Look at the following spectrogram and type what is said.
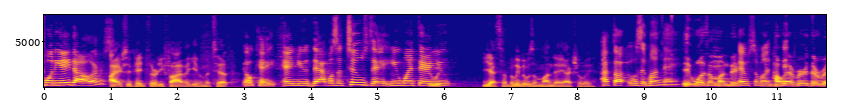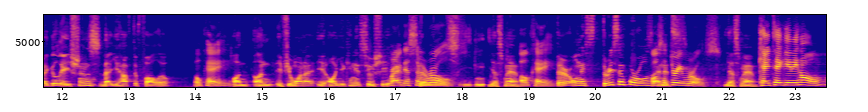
$28. I actually paid 35. I gave him a tip. Okay, and you that was a Tuesday. You went there and was- you, Yes, I believe it was a Monday actually. I thought, was it Monday? It was a Monday. It was a Monday. However, there are regulations that you have to follow. Okay. On, on if you want to eat all you can eat sushi. Right, there's some there are rules. Yes, ma'am. Okay. There are only three simple rules. What's and the it's- three rules? Yes, ma'am. Can't take any home.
